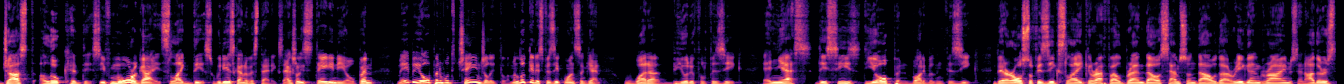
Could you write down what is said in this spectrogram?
Just look at this. If more guys like this, with this kind of aesthetics, actually stayed in the open, maybe open would change a little. I mean, look at his physique once again. What a beautiful physique. And yes, this is the open bodybuilding physique. There are also physiques like Rafael Brandao, Samson Dauda, Regan Grimes, and others.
